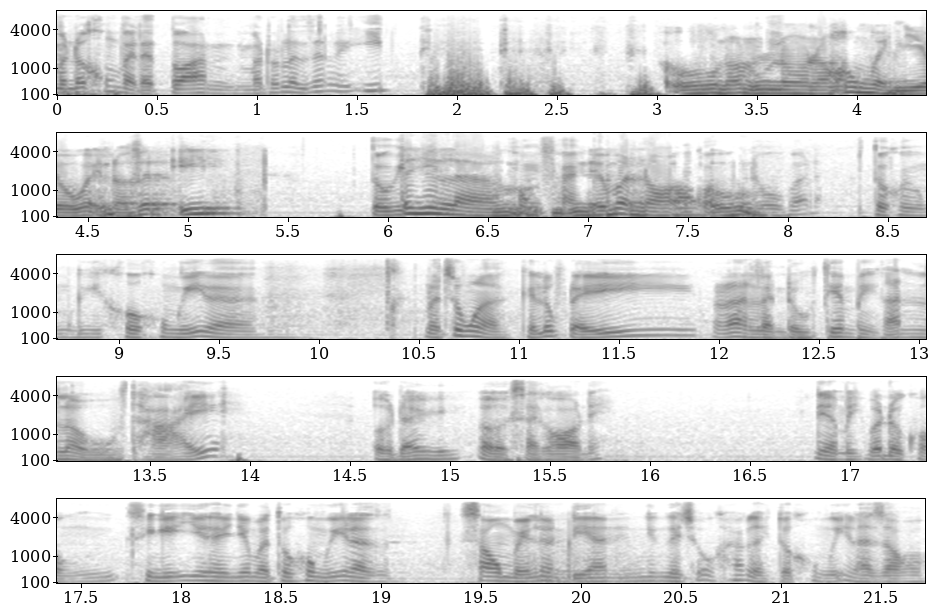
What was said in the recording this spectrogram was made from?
mà nó không phải là toàn mà nó là rất là ít ừ, nó, nó nó không phải nhiều ấy nó rất ít. Tôi tất nhiên là không phải nếu mà nó ừ, tôi không nghĩ không, không nghĩ là nói chung là cái lúc đấy nó là lần đầu tiên mình ăn lẩu thái ấy. ở đây ở Sài Gòn ấy. Nên là mình bắt đầu có suy nghĩ như thế nhưng mà tôi không nghĩ là sau mấy lần đi ăn những cái chỗ khác thì tôi không nghĩ là do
